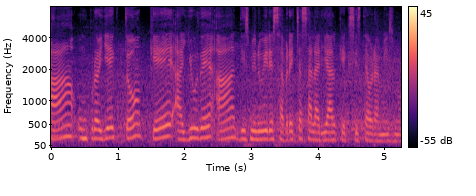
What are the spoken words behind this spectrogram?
a un proyecto que ayude a disminuir esa brecha salarial que existe ahora mismo.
